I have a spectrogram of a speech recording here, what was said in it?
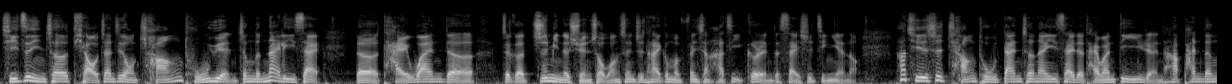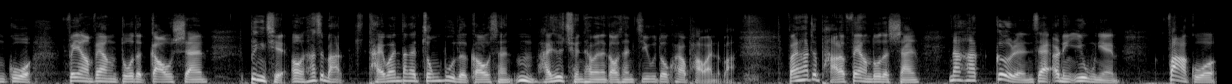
骑自行车挑战这种长途远征的耐力赛。的台湾的这个知名的选手王胜志，他还跟我们分享他自己个人的赛事经验哦。他其实是长途单车耐力赛的台湾第一人，他攀登过非常非常多的高山，并且哦，他是把台湾大概中部的高山，嗯，还是全台湾的高山，几乎都快要爬完了吧。反正他就爬了非常多的山。那他个人在二零一五年法国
